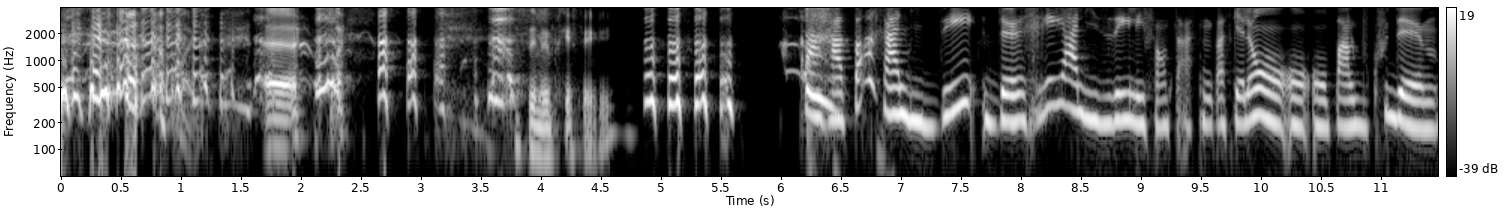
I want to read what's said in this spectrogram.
Ouais. Euh, ouais. Ça, c'est mes préférés. Par rapport à l'idée de réaliser les fantasmes, parce que là, on, parle beaucoup de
